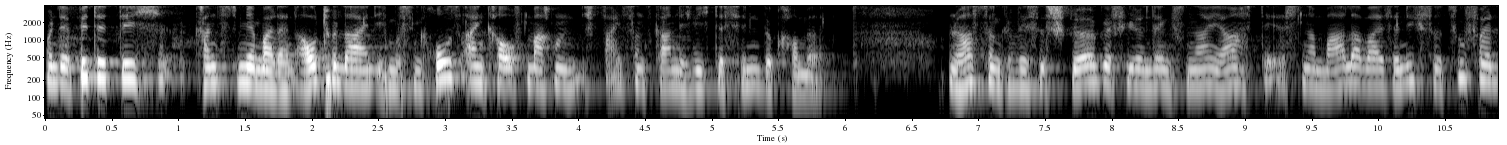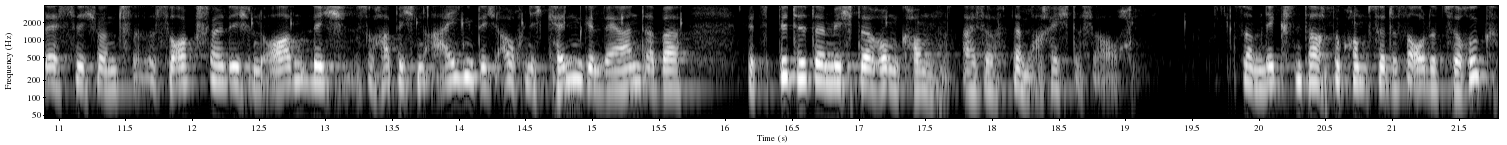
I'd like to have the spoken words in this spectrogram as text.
und er bittet dich, kannst du mir mal dein Auto leihen, ich muss einen Großeinkauf machen, ich weiß sonst gar nicht, wie ich das hinbekomme. Und du hast so ein gewisses Störgefühl und denkst, naja, der ist normalerweise nicht so zuverlässig und sorgfältig und ordentlich. So habe ich ihn eigentlich auch nicht kennengelernt, aber jetzt bittet er mich darum, komm, also dann mache ich das auch. So, am nächsten Tag bekommst du das Auto zurück.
